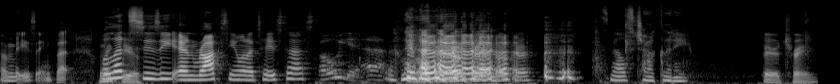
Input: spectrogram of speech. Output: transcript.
amazing. But well, Thank let's you. Susie and Roxy. You want a taste test? Oh yeah. okay, okay. Smells chocolatey. Fair trade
